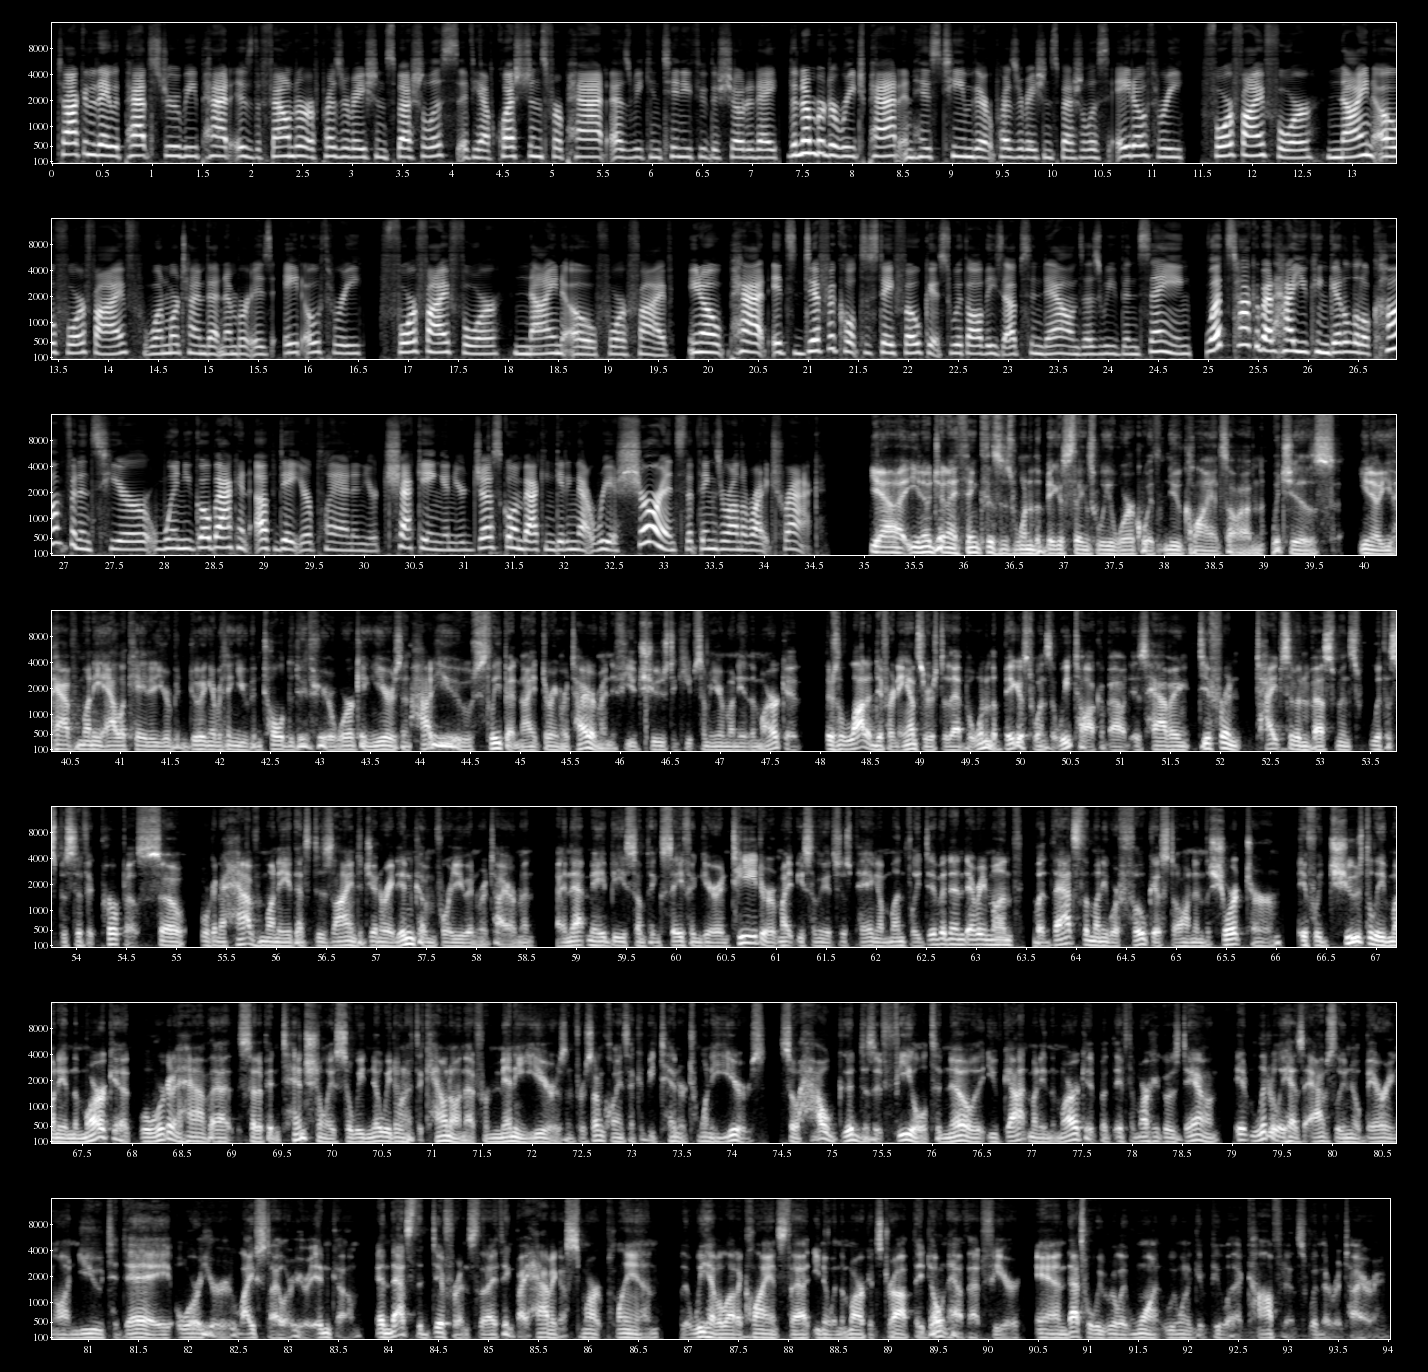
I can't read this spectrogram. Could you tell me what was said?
Talking today with Pat Strubbe. Pat is the founder of Preservation Specialists. If you have questions for Pat as we continue through the show today, the number to reach Pat and his team there at Preservation Specialists 803 454 9045. One more time, that number is 803 454 9045. You know, Pat, it's difficult to stay focused with all these ups and downs, as we've been saying. Let's talk about how you can get a little confidence here when you go back and update your plan and you're checking and you're just going back and getting that reassurance that things are on the right track. Yeah, you know, Jen, I think this is one of the biggest things we work with new clients on, which is, you know, you have money allocated, you've been doing everything you've been told to do through your working years. And how do you sleep at night during retirement if you choose to keep some of your money in the market? There's a lot of different answers to that, but one of the biggest ones that we talk about is having different types of investments with a specific purpose. So, we're going to have money that's designed to generate income for you in retirement. And that may be something safe and guaranteed, or it might be something that's just paying a monthly dividend every month. But that's the money we're focused on in the short term. If we choose to leave money in the market, well, we're going to have that set up intentionally so we know we don't have to count on that for many years. And for some clients, that could be 10 or 20 years. So, how good does it feel to know that you've got money in the market? But if the market goes down, it literally has absolutely no bearing on you today or your lifestyle or your income. And that's the difference that I think by having a smart plan that we have a lot of clients that you know when the markets drop they don't have that fear and that's what we really want. We want to give people that confidence when they're retiring.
